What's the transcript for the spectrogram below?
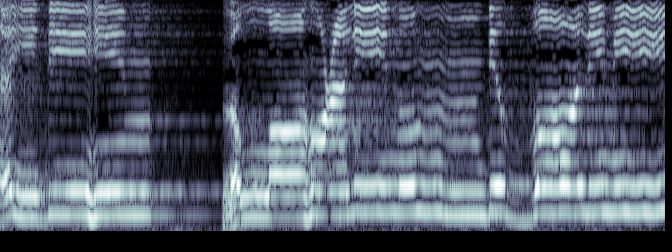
أيديهم والله عليم بالظالمين.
